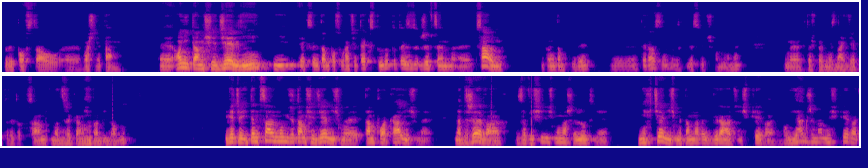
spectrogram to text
który powstał e, właśnie tam. E, oni tam siedzieli i jak sobie tam posłuchacie tekstu, no to to jest żywcem e, psalm. Nie pamiętam, który e, teraz, za chwilę sobie przypomniemy. Ktoś pewnie znajdzie, który to psalm nad rzekami Babilonu. I wiecie, i ten psalm mówi, że tam siedzieliśmy, tam płakaliśmy, na drzewach zawiesiliśmy nasze lutnie, nie chcieliśmy tam nawet grać i śpiewać, bo jakże mamy śpiewać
